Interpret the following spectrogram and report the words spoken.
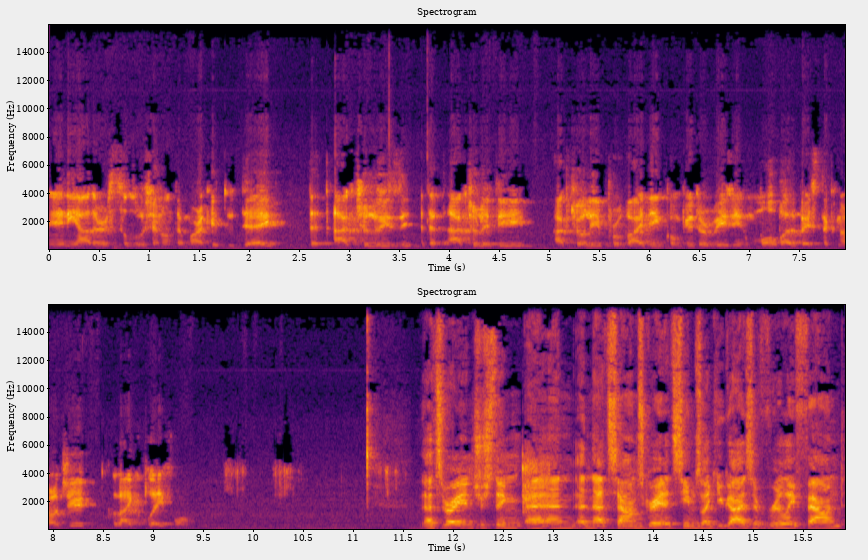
any other solution on the market today that actually is, that actually actually providing computer vision mobile based technology like Playform. That's very interesting, and and that sounds great. It seems like you guys have really found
